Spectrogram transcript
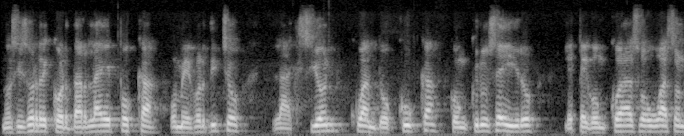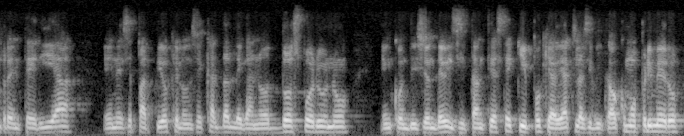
Nos hizo recordar la época, o mejor dicho, la acción cuando Cuca con Cruzeiro le pegó un codazo a Watson Rentería en ese partido que el Once Caldas le ganó 2 por 1 en condición de visitante a este equipo que había clasificado como primero,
